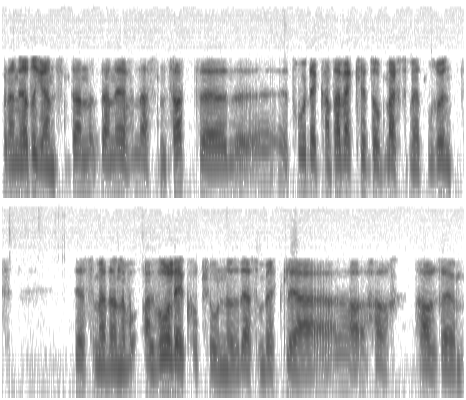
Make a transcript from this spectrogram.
på den nedre grensen. Den, den, er nesten satt. Eh, jeg tror det kan ta vekk litt oppmerksomheten rundt det som er den alvorlige korrupsjonen, og det som virkelig har, har, har, eh,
